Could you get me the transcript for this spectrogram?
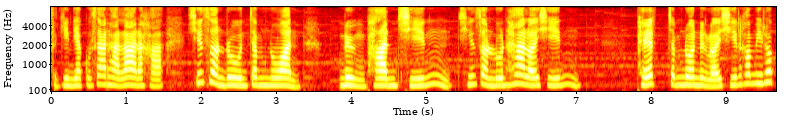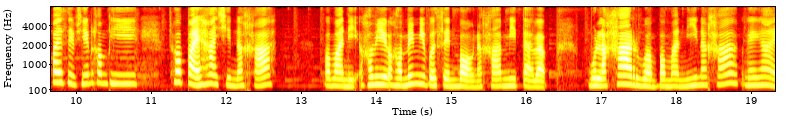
สกินยากุซ่าทาร่านะคะ ชิ้นส่วนรูนจำนวน 1,000 ชิ้น ชิ้นส่วนรูน 500 ชิ้น เพชรจำนวน 100 ชิ้นคัมภีร์ทั่วไป 10 ชิ้นคัมภีร์ทั่วไป 5 ชิ้นนะคะ ประมาณนี้เขามีเขาไม่มีเปอร์เซ็นต์บอกนะคะ มีแต่แบบมูลค่ารวมประมาณนี้นะคะ ง่าย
